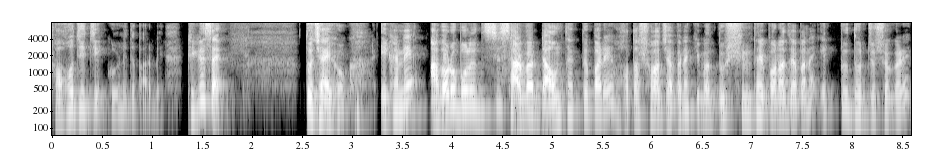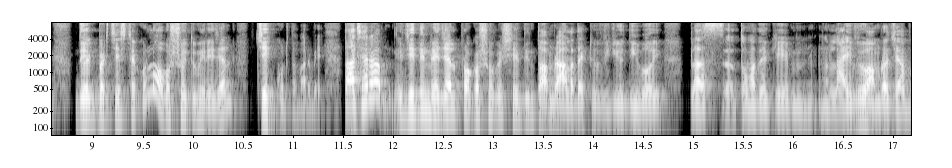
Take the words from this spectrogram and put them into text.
সহজে চেক করে নিতে পারবে। ঠিক আছে? তো যাই হোক, এখানে আবারও বলে দিচ্ছি সার্ভার ডাউন থাকতে পারে, হতাশ হওয়া যাবে না কিংবা দুশ্চিন্তায় পড়া যাবে না, একটু ধৈর্য সহকারে দু একবার চেষ্টা করলে অবশ্যই তুমি রেজাল্ট চেক করতে পারবে। তাছাড়া যেদিন রেজাল্ট প্রকাশ হবে সেদিন তো আমরা আলাদা একটা ভিডিও দিবই প্লাস তোমাদেরকে লাইভেও আমরা যাব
